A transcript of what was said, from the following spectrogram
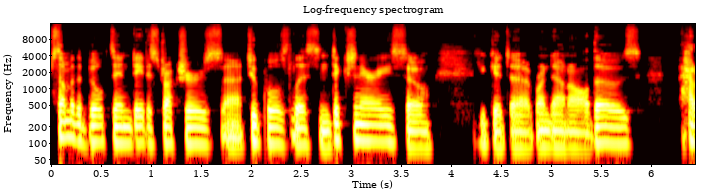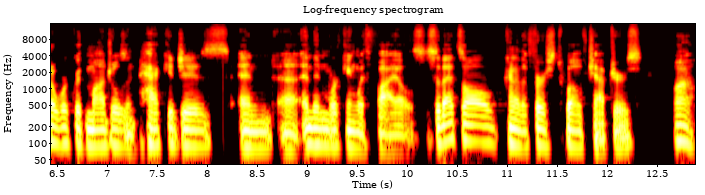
some of the built-in data structures, uh, tuples, lists, and dictionaries. So you get uh, run down all those. How to work with modules and packages and uh, and then working with files. So that's all kind of the first 12 chapters wow.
